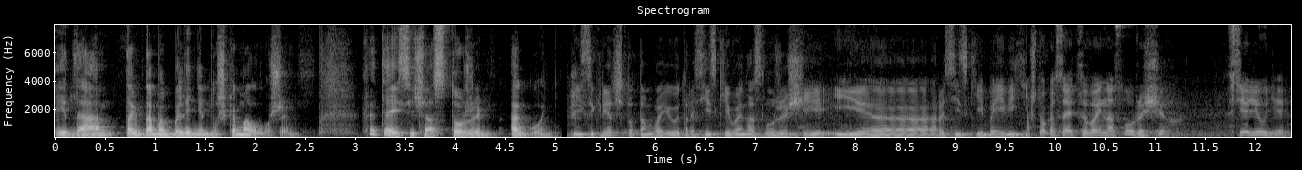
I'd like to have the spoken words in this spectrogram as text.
И да, тогда мы были немножко моложе. Хотя и сейчас тоже огонь. Не секрет, что там воюют российские военнослужащие и э, российские боевики. Что касается военнослужащих, все люди,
